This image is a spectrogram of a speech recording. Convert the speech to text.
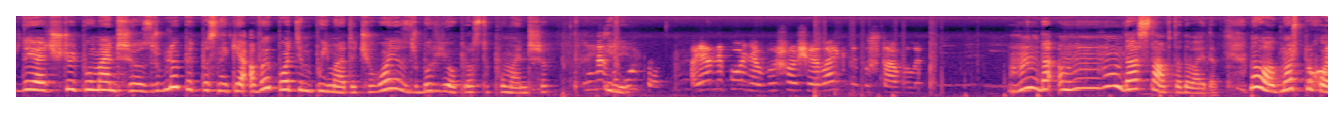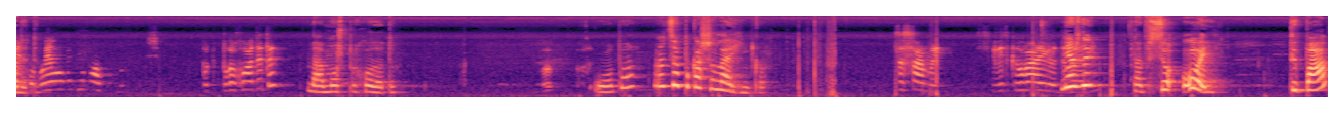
Жди, я чуть-чуть поменше зроблю підписники, а ви потім поймете, чого я зробив його просто поменше. Не Ілі. А я не поняв, ви що, ще лайк не поставили? Угу, да, угу, да, ставте, давайте. Ну, ок, можеш проходити. Проходити? Да, можеш проходити. Опа. Ну, це поки що легенько. Це саме. Відкриваю. Не жди. Так, все. Ой. Ти пав?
